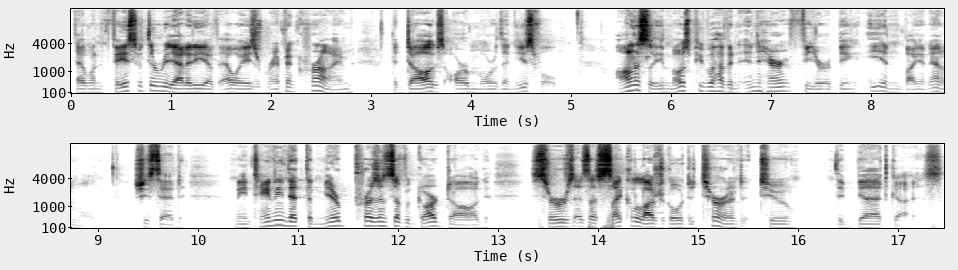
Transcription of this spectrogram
that when faced with the reality of LA's rampant crime, the dogs are more than useful. Honestly, most people have an inherent fear of being eaten by an animal, she said, maintaining that the mere presence of a guard dog serves as a psychological deterrent to the bad guys.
